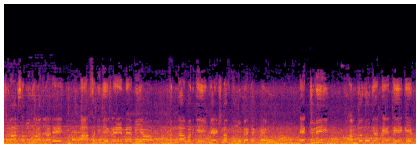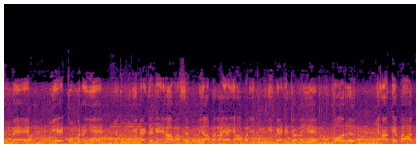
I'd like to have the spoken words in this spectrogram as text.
नमस्कार सभी को राधे राधे आप सभी देख रहे हैं मैं अभी यहाँ वृंदावन की वैष्णव कुंभ बैठक में हूँ। एक्चुअली हम जो लोग यहाँ कहते हैं कि ये कुंभ है, ये कुंभ नहीं है, ये कुंभ की बैठक है। इलाहाबाद से कुंभ यहाँ पर आया, यहाँ पर ये कुंभ की बैठक चल रही है। और यहाँ के बाद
